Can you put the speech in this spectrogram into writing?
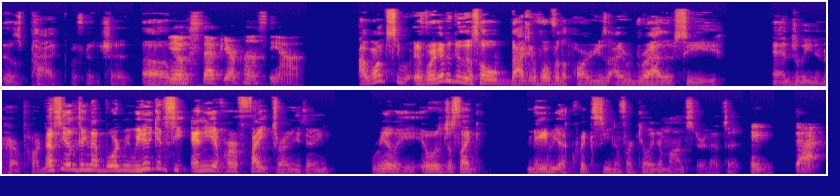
is packed with good shit. Um, Yo, step your pussy up. I want to see if we're gonna do this whole back and forth with the parties. I would rather see Angeline and her part. That's the other thing that bored me. We didn't get to see any of her fights or anything. Really, it was just like maybe a quick scene of her killing a monster, and that's it. Exact.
